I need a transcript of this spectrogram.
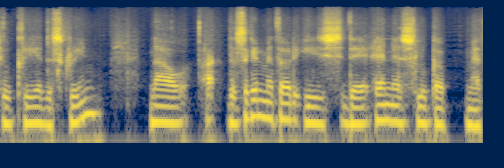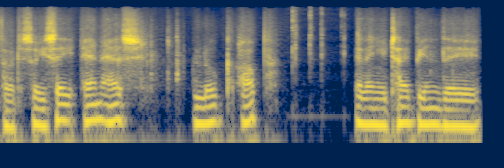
to clear the screen. Now uh, the second method is the ns lookup method. So you say ns lookup and then you type in the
